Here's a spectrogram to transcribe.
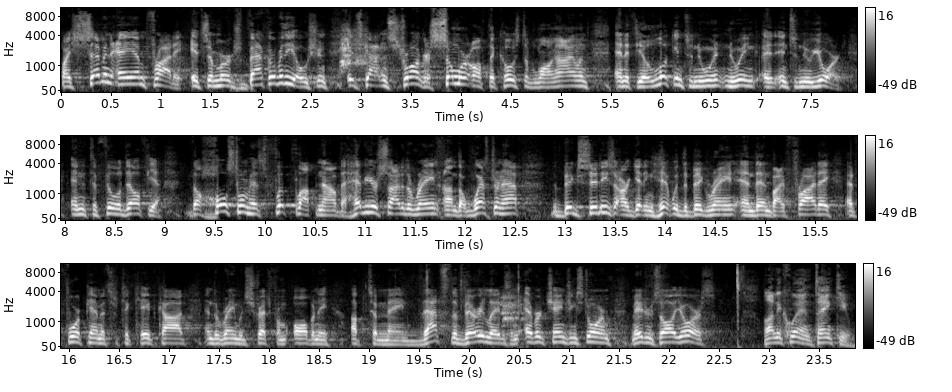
By 7 a.m. Friday, it's emerged back over the ocean. It's gotten stronger somewhere off the coast of Long Island. And if you look into New, New, uh, into New York and into Philadelphia, the whole storm has flip flopped now. The heavier side of the rain on the western half, the big cities are getting hit with the big rain. And then by Friday at 4 p.m., it's to Cape Cod, and the rain would stretch from Albany up to Maine. That's the very latest and ever changing storm. Major, it's all yours. Lonnie Quinn, thank you.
